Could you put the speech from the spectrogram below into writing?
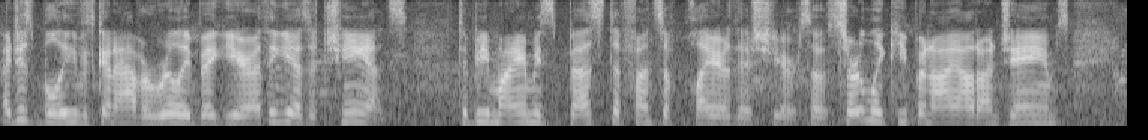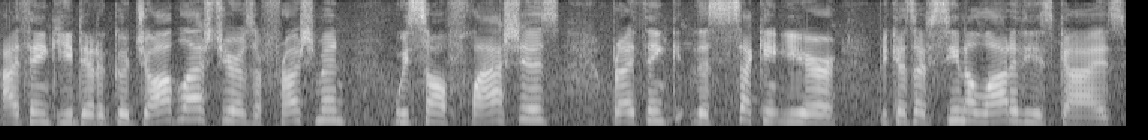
I just believe is going to have a really big year. I think he has a chance to be Miami's best defensive player this year. So certainly keep an eye out on James. I think he did a good job last year as a freshman. We saw flashes, but I think the second year, because I've seen a lot of these guys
